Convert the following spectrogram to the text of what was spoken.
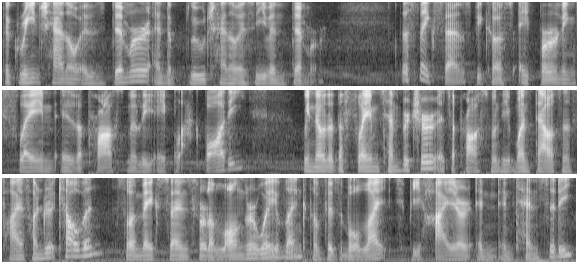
the green channel is dimmer, and the blue channel is even dimmer. This makes sense because a burning flame is approximately a black body. We know that the flame temperature is approximately 1500 Kelvin, so it makes sense for the longer wavelength of visible light to be higher in intensity,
